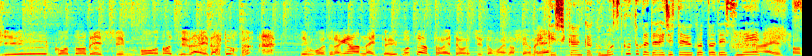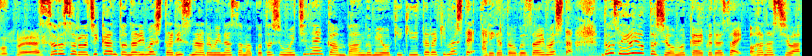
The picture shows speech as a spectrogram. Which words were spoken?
いうことで辛抱の時代だと 辛抱しなきゃならないということは捉えてほしいと思いますよね。歴史感覚持つことが大事ということですね。はいそうですね。そろそろお時間となりました。リスナーの皆様今年も1年間番組をお聞きいただきましてありがとうございました。どうぞ良いお年をお迎えください。お話は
